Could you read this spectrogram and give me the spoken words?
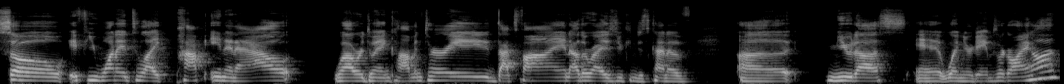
so if you wanted to like pop in and out while we're doing commentary, that's fine. Otherwise, you can just kind of uh, mute us eh, when your games are going on.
